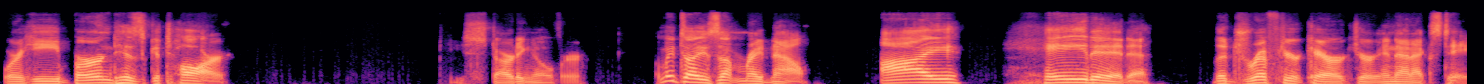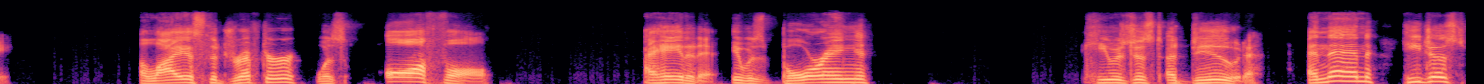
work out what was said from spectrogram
where he burned his guitar. He's starting over. Let me tell you something right now. I hated the Drifter character in NXT. Elias the Drifter was awful. I hated it. It was boring. He was just a dude. And then he just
